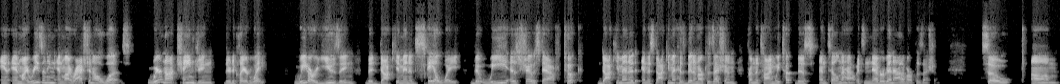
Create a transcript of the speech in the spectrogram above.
and, and my reasoning and my rationale was we're not changing their declared weight. We are using the documented scale weight that we as show staff took documented, and this document has been in our possession from the time we took this until now. It's never been out of our possession. So, um,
